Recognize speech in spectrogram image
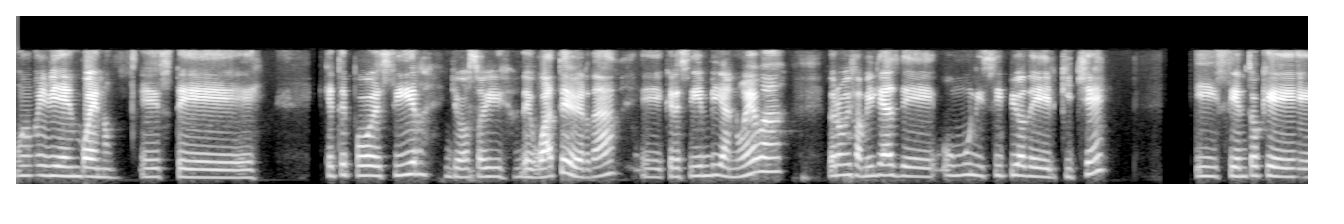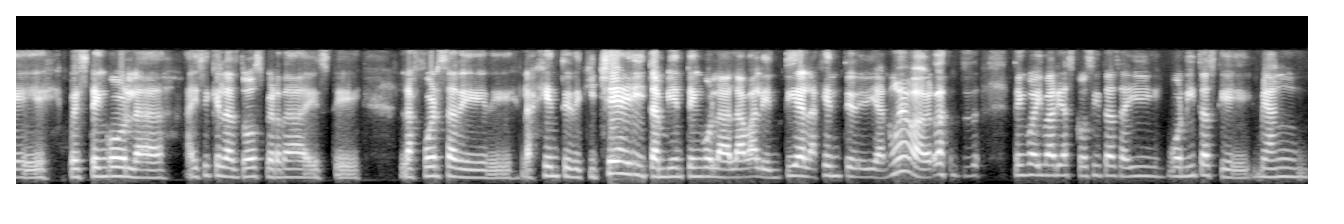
Muy bien, bueno, este, ¿qué te puedo decir? Yo soy de Guate, ¿verdad? Eh, crecí en Villanueva, pero mi familia es de un municipio del Quiché y siento que pues tengo la, ahí sí que las dos, ¿verdad? Este, la fuerza de, la gente de Quiché y también tengo la, la, valentía de la gente de Villanueva, ¿verdad? tengo ahí varias cositas ahí bonitas que me han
